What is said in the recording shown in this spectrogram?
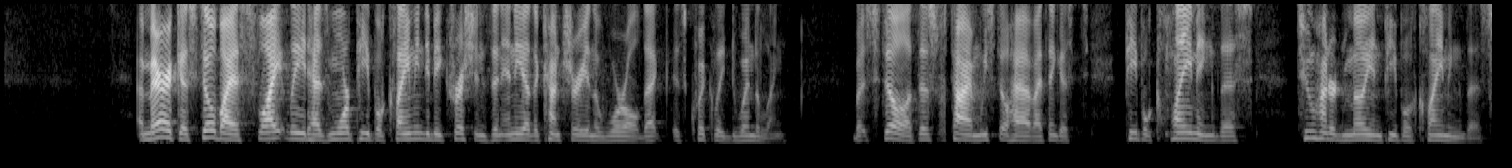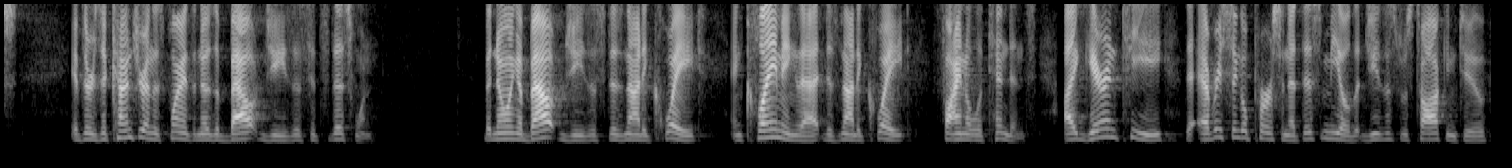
America, still by a slight lead, has more people claiming to be Christians than any other country in the world. That is quickly dwindling. But still, at this time, we still have, I think, as people claiming this 200 million people claiming this. If there's a country on this planet that knows about Jesus, it's this one. But knowing about Jesus does not equate, and claiming that does not equate final attendance. I guarantee that every single person at this meal that Jesus was talking to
